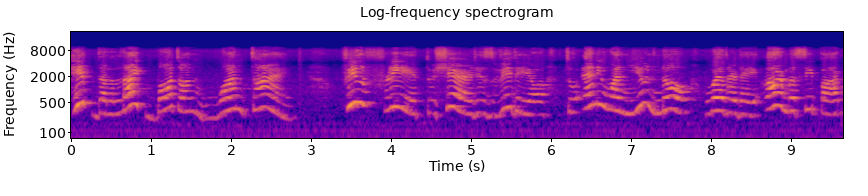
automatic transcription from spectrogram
hit the like button one time. Feel free to share this video to anyone you know whether they are Masipag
